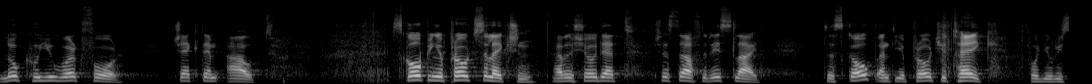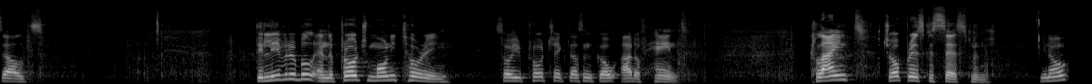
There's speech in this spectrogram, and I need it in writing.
Look who you work for. Check them out. Scoping approach selection. I will show that just after this slide. The scope and the approach you take for your results. Deliverable and approach monitoring so your project doesn't go out of hand. Client job risk assessment. You know,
